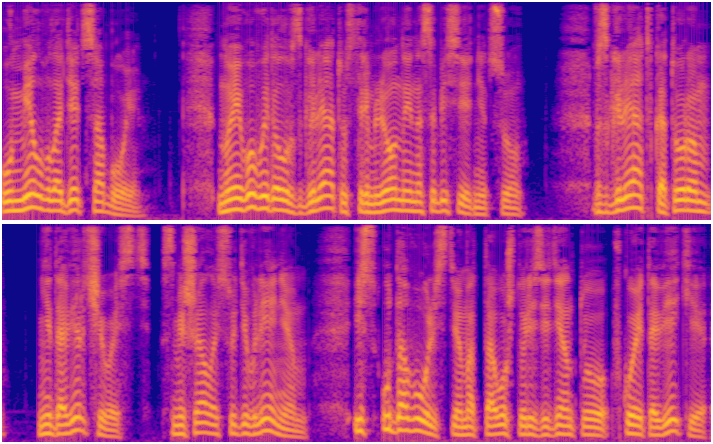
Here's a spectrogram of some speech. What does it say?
умел владеть собой, но его выдал взгляд, устремленный на собеседницу. Взгляд, в котором Недоверчивость смешалась с удивлением и с удовольствием от того, что резиденту в кои-то веки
